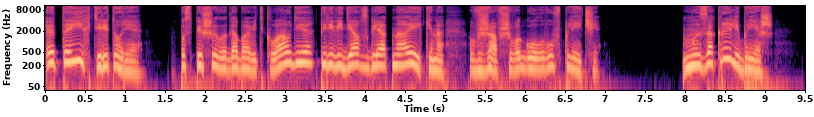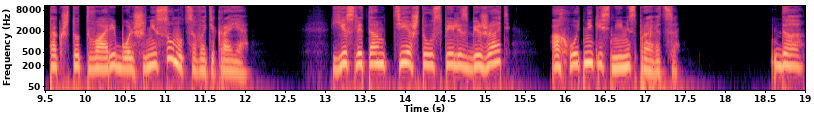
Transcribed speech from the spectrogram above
«Это их территория», — поспешила добавить Клаудия, переведя взгляд на Эйкина, вжавшего голову в плечи. «Мы закрыли брешь, так что твари больше не сунутся в эти края. Если там те, что успели сбежать, охотники с ними справятся». «Да,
